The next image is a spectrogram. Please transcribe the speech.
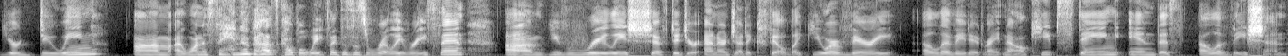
you're doing, um, I want to say in the past couple weeks, like this is really recent, um, you've really shifted your energetic field. Like you are very elevated right now. Keep staying in this elevation.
